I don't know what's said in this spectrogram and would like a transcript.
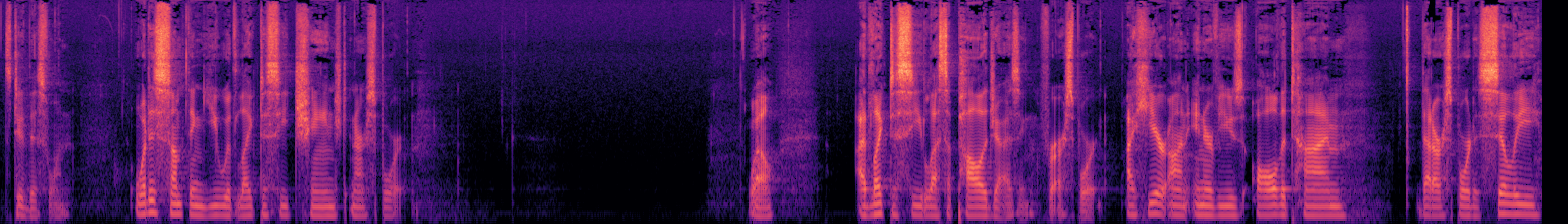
let's do this one. What is something you would like to see changed in our sport? Well, I'd like to see less apologizing for our sport. I hear on interviews all the time that our sport is silly,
